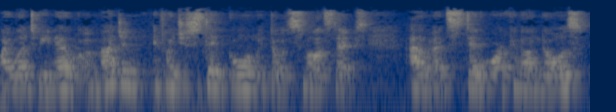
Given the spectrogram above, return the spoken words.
I want to be now, but imagine if I just stayed going with those small steps." Um, and still working on those.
